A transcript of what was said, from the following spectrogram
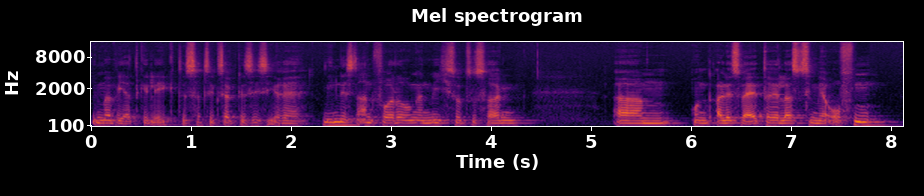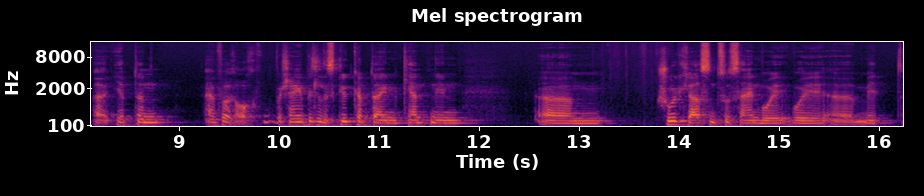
immer Wert gelegt. Das hat sie gesagt, das ist ihre Mindestanforderung an mich sozusagen. Ähm, und alles Weitere lasst sie mir offen. Äh, ich habe dann einfach auch wahrscheinlich ein bisschen das Glück gehabt, da in Kärnten in ähm, Schulklassen zu sein, wo ich, wo ich äh, mit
